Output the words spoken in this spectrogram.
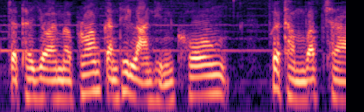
จะทยอยมาพร้อมกันที่ลานหินโค้ง เพื่อทำวัดเช้า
